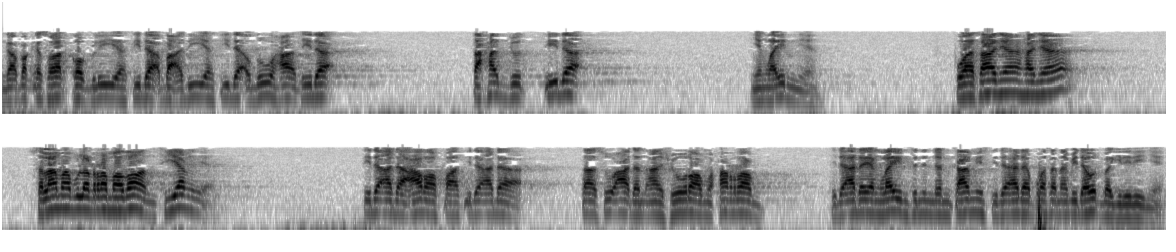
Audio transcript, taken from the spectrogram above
Enggak pakai salat qobliyah, tidak ba'diyah, tidak duha, tidak tahajud, tidak yang lainnya. Puasanya hanya selama bulan Ramadan siangnya. Tidak ada Arafah, tidak ada Tasu'a dan Ashura, Muharram. Tidak ada yang lain Senin dan Kamis, tidak ada puasa Nabi Daud bagi dirinya.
